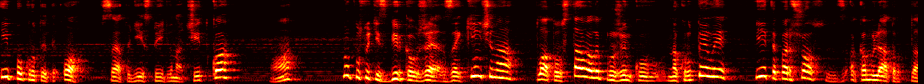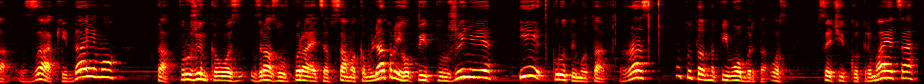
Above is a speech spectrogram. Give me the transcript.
і покрутити. О, все, тоді стоїть вона чітко. О. Ну, по суті, збірка вже закінчена. Плату вставили, пружинку накрутили. І тепер що? З акумулятор туди закидаємо. Так, пружинка ось зразу впирається в сам акумулятор, його підпружинює. І крутимо так. Раз. Ну тут на півоберта. Ось, все чітко тримається.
